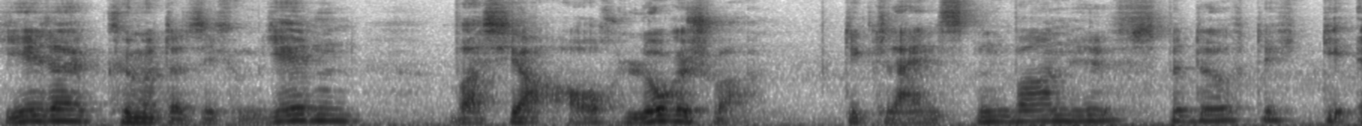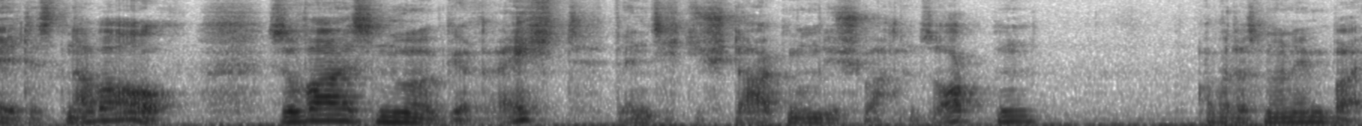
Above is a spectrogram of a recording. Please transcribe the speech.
Jeder kümmerte sich um jeden, was ja auch logisch war. Die Kleinsten waren hilfsbedürftig, die Ältesten aber auch. So war es nur gerecht, wenn sich die Starken um die Schwachen sorgten, aber das nur nebenbei.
